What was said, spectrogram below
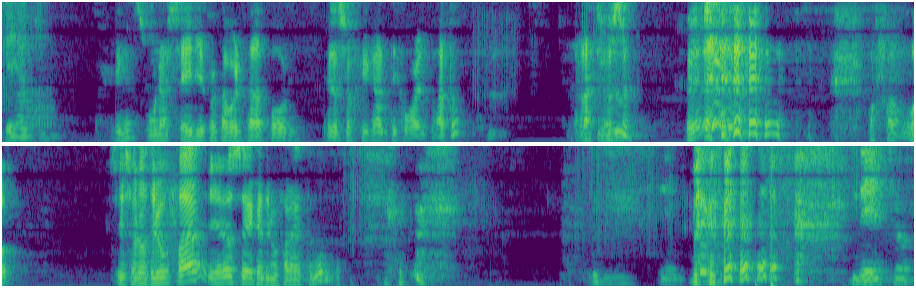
que ya lo sabemos. ¿Tienes una serie protagonizada por el oso gigante y jugar el pato? Gracioso. ¿Eh? por favor. Si eso no triunfa, yo no sé qué triunfará en este mundo. Sí. De hecho,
